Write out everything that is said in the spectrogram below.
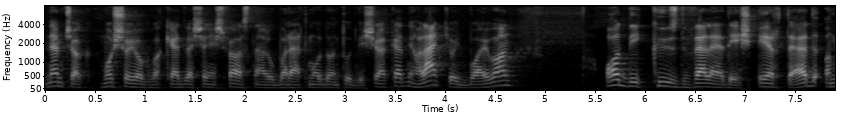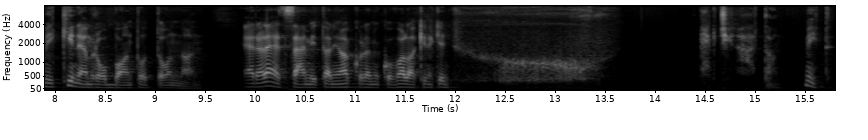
nem csak mosolyogva, kedvesen és felhasználó barát módon tud viselkedni, ha látja, hogy baj van, addig küzd veled és érted, amíg ki nem robbantott onnan. Erre lehet számítani akkor, amikor valakinek egy megcsináltam. Mit?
